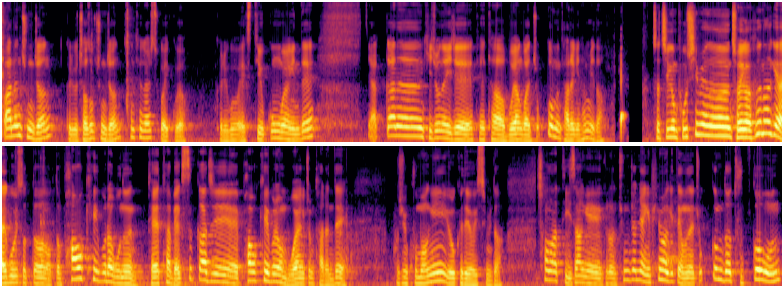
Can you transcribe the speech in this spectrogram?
빠른 충전 그리고 저속 충전 선택할 수가 있고요. 그리고 XT60 모양인데 약간은 기존의 이제 데이터 모양과 조금은 다르긴 합니다. 자 지금 보시면은 저희가 흔하게 알고 있었던 어떤 파워 케이블하고는 데이터 맥스까지의 파워 케이블하고는 모양이 좀 다른데 보시면 구멍이 이렇게 되어 있습니다. 1000W 이상의 그런 충전량이 필요하기 때문에 조금 더 두꺼운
